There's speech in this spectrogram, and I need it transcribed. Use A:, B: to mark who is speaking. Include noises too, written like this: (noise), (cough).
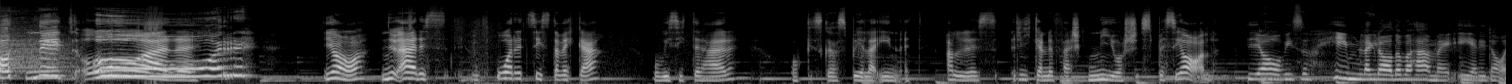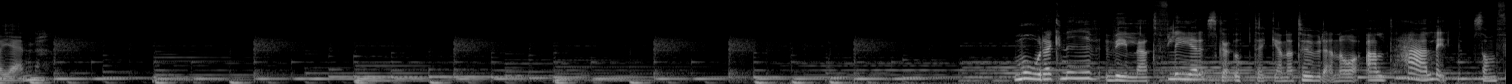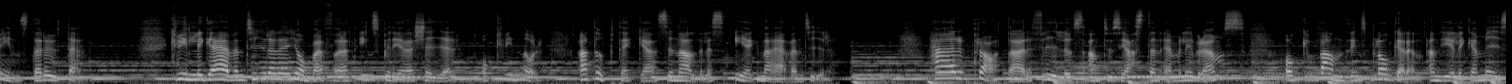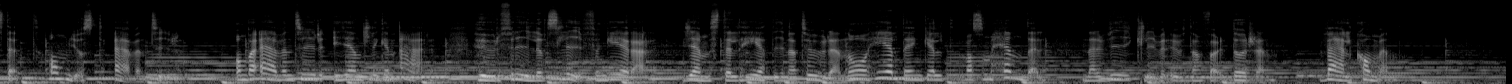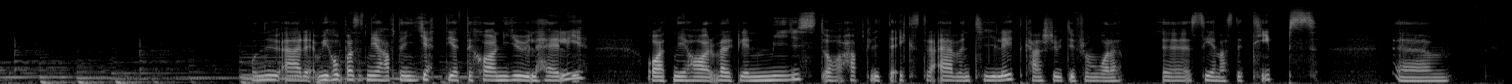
A: Gott nytt år!
B: år!
A: Ja, nu är det årets sista vecka och vi sitter här och ska spela in ett alldeles rykande färskt nyårsspecial.
B: Ja, vi är så himla glada att vara här med er idag igen.
C: Morakniv vill att fler ska upptäcka naturen och allt härligt som finns där ute. Kvinnliga äventyrare jobbar för att inspirera tjejer och kvinnor att upptäcka sina alldeles egna äventyr. Här pratar friluftsentusiasten Emily Bröms och vandringsbloggaren Angelica Meistedt om just äventyr. Om vad äventyr egentligen är, hur friluftsliv fungerar, jämställdhet i naturen och helt enkelt vad som händer när vi kliver utanför dörren. Välkommen!
A: Och nu är det, vi hoppas att ni har haft en jätte, jätteskön julhelg och att ni har verkligen myst och haft lite extra äventyrligt, kanske utifrån våra eh, senaste tips. Um,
